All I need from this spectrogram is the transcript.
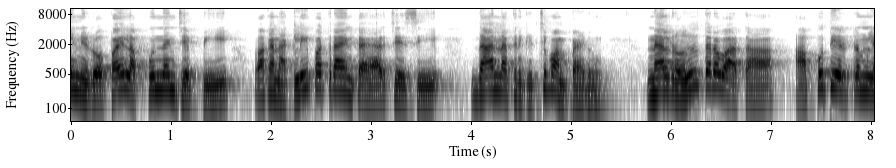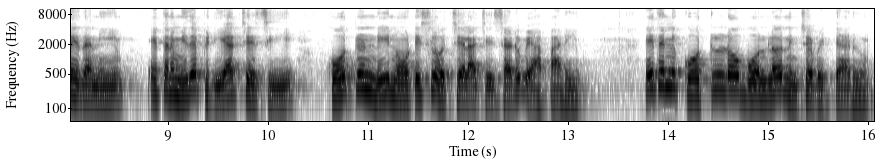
ఇన్ని రూపాయలు అప్పు ఉందని చెప్పి ఒక నకిలీ పత్రాన్ని తయారు చేసి దాన్ని అతనికి ఇచ్చి పంపాడు. నెల రోజుల తర్వాత అప్పు తీరటం లేదని ఇతని మీద ఫిర్యాదు చేసి కోర్టు నుండి నోటీసులు వచ్చేలా చేశాడు వ్యాపారి. ఇతన్ని కోర్టులో బోన్లో నించోబెట్టారు.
